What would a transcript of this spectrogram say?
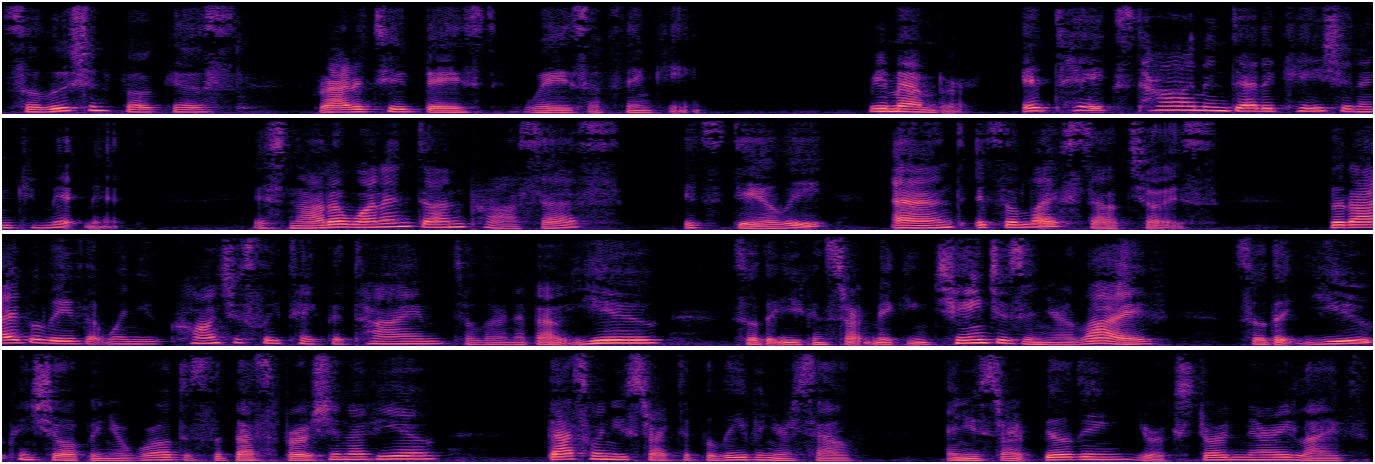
solution focused, gratitude based ways of thinking. Remember, it takes time and dedication and commitment. It's not a one and done process. It's daily and it's a lifestyle choice. But I believe that when you consciously take the time to learn about you so that you can start making changes in your life so that you can show up in your world as the best version of you, that's when you start to believe in yourself and you start building your extraordinary life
